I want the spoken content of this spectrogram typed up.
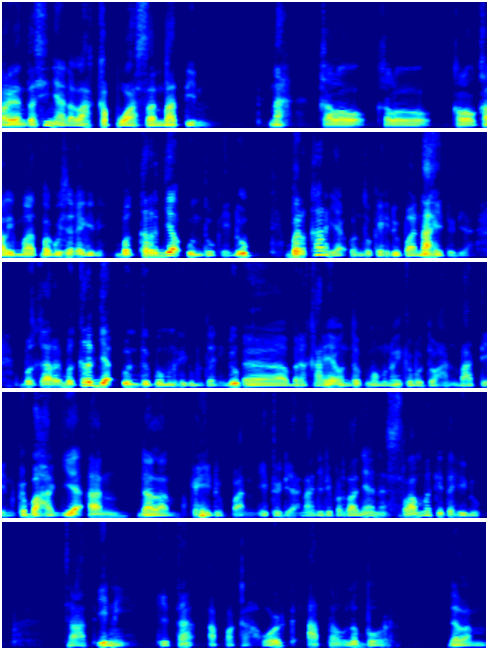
orientasinya adalah kepuasan batin. Nah, kalau kalau kalau kalimat bagusnya kayak gini bekerja untuk hidup berkarya untuk kehidupan. Nah itu dia. Bekar, bekerja untuk memenuhi kebutuhan hidup e, berkarya untuk memenuhi kebutuhan batin kebahagiaan dalam kehidupan. Itu dia. Nah jadi pertanyaannya selama kita hidup saat ini kita apakah work atau lebor dalam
